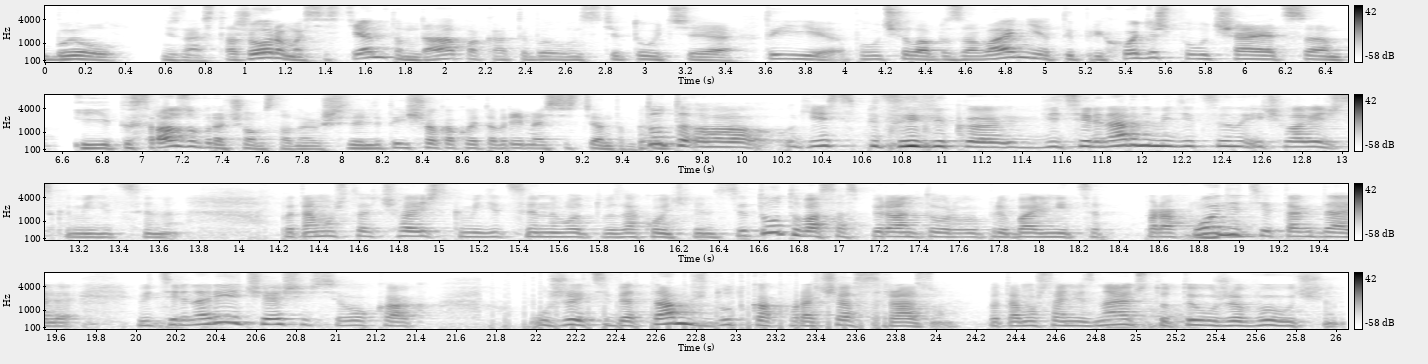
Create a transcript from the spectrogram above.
был, не знаю, стажером, ассистентом, да, пока ты был в институте, ты получил образование, ты приходишь, получается, и ты сразу врачом становишься, или ты еще какое-то время ассистентом? Тут э, есть специфика ветеринарной медицины и человеческой медицины. Потому что человеческая медицина, вот вы закончили институт, у вас аспирантура, вы при больнице проходите mm-hmm. и так далее. Ветеринария чаще всего как? Уже тебя там ждут как врача сразу, потому что они знают, что ты уже выучен.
